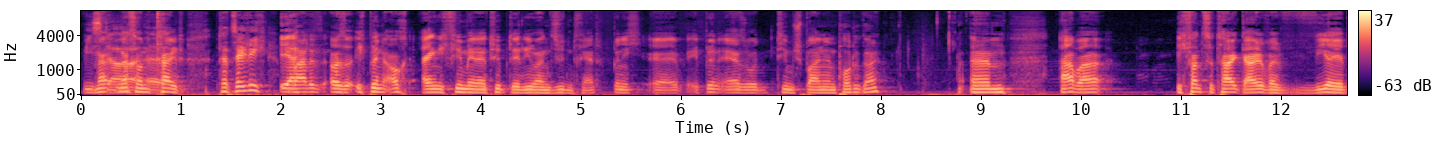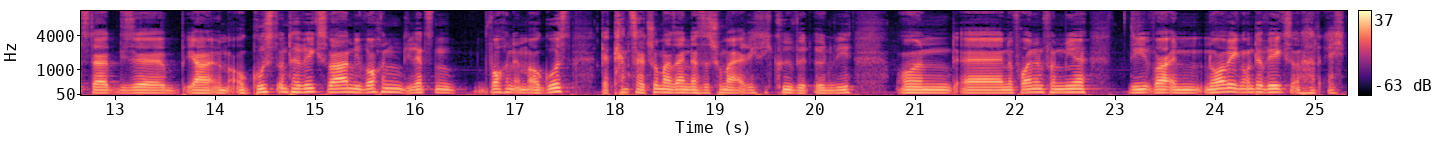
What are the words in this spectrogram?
wie es da. Nass und äh, kalt. Tatsächlich ja. war das, also ich bin auch eigentlich viel mehr der Typ, der lieber in den Süden fährt. Bin ich, äh, ich bin eher so Team Spanien, Portugal. Ähm, aber ich fand's total geil, weil wir jetzt da diese, ja, im August unterwegs waren, die Wochen, die letzten Wochen im August. Da kann es halt schon mal sein, dass es schon mal richtig kühl wird irgendwie. Und äh, eine Freundin von mir, die war in Norwegen unterwegs und hat echt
